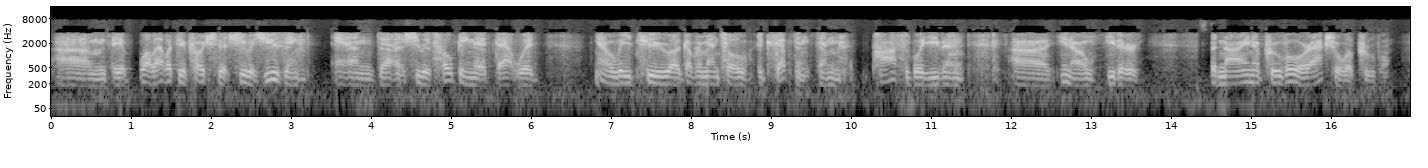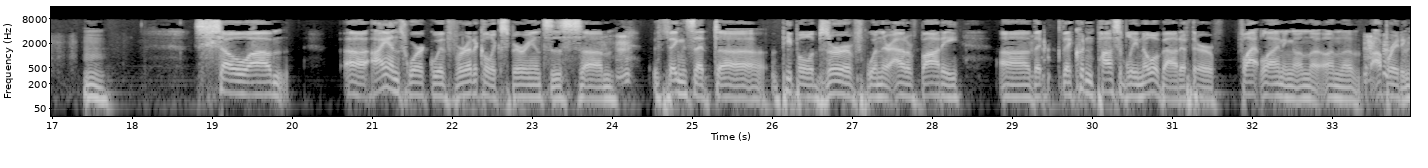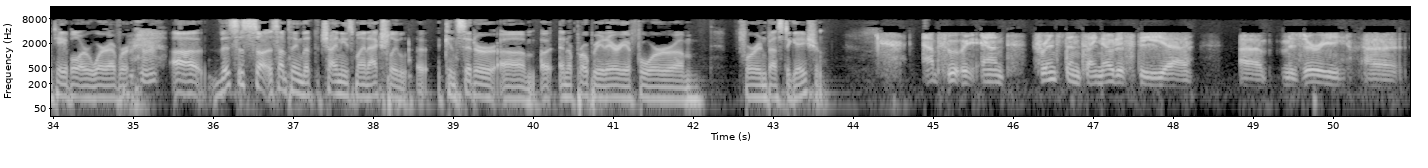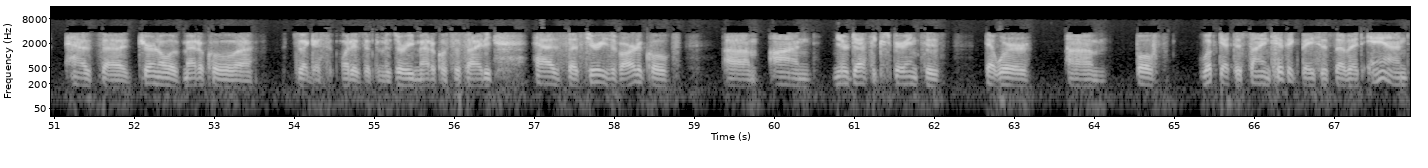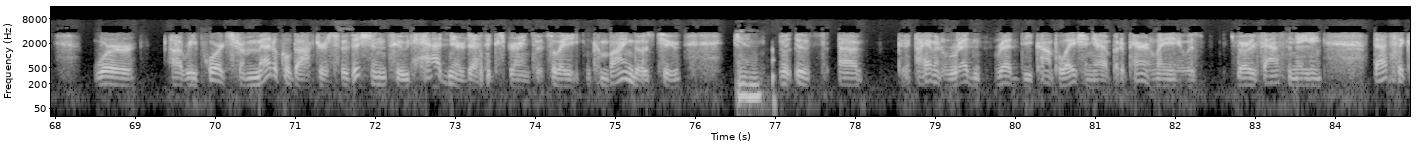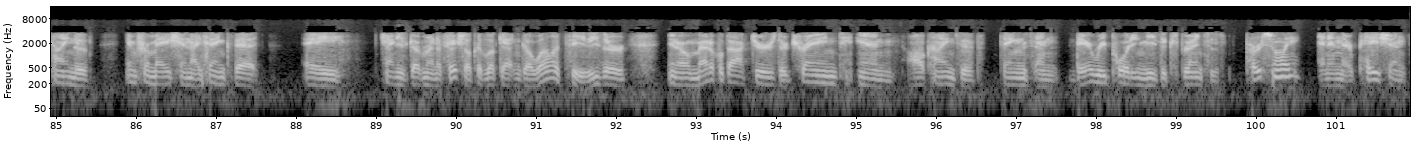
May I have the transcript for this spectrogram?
um, the, well, that was the approach that she was using, and uh, she was hoping that that would, you know, lead to uh, governmental acceptance and possibly even, uh, you know, either benign approval or actual approval. So, um, uh, IANDS' work with veridical experiences, um, things that uh, people observe when they're out of body uh, that they couldn't possibly know about if they're flatlining on the on the operating table or wherever. Uh, this is so, something that the Chinese might actually uh, consider um, a, an appropriate area for um, for investigation. Absolutely. And for instance, I noticed the uh, Missouri uh, has a Journal of Medical. Uh, so I guess what is it? The Missouri Medical Society has a series of articles um, on near-death experiences that were um, both looked at the scientific basis of it and were uh, reports from medical doctors, physicians who'd had near-death experiences. So they combined those two. And it was, uh, I haven't read read the compilation yet, but apparently it was very fascinating. That's the kind of information I think that a Chinese government official could look at and go, well, let's see, these are, you know, medical doctors. They're trained in all kinds of things, and they're reporting these experiences personally and in their patients.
